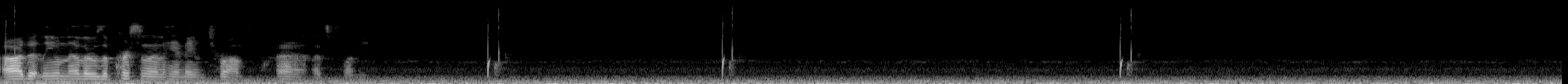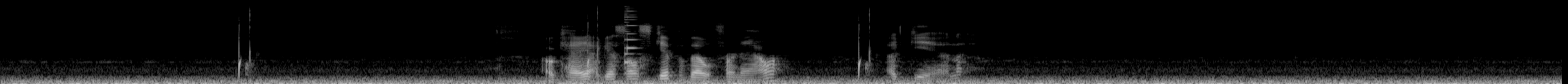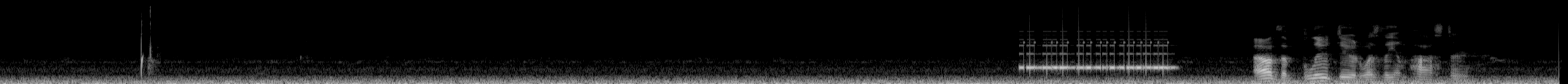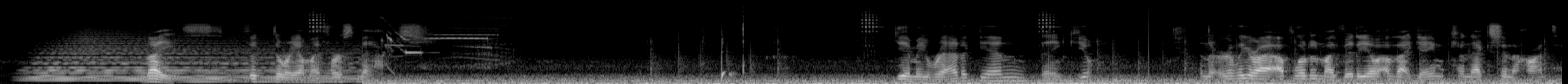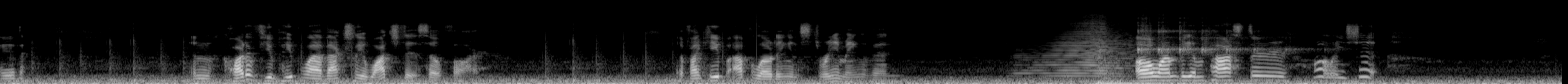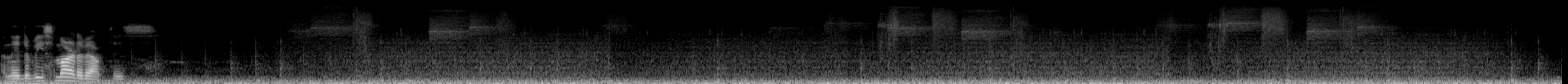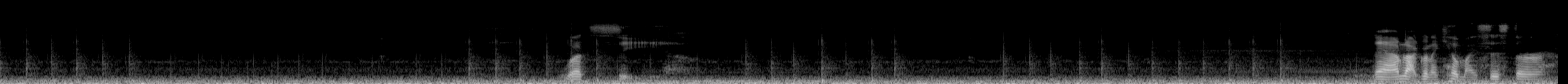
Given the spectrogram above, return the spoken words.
Oh, I didn't even know there was a person in here named Trump. Ah, that's funny. Okay, I guess I'll skip a vote for now. Again. Oh, the blue dude was the imposter. Nice. Victory on my first match. Give me red again. Thank you. And earlier I uploaded my video of that game, Connection Haunted. And quite a few people have actually watched it so far. If I keep uploading and streaming, then Oh, I'm the imposter. Holy shit. I need to be smart about this. Let's see. Nah, I'm not gonna kill my sister.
